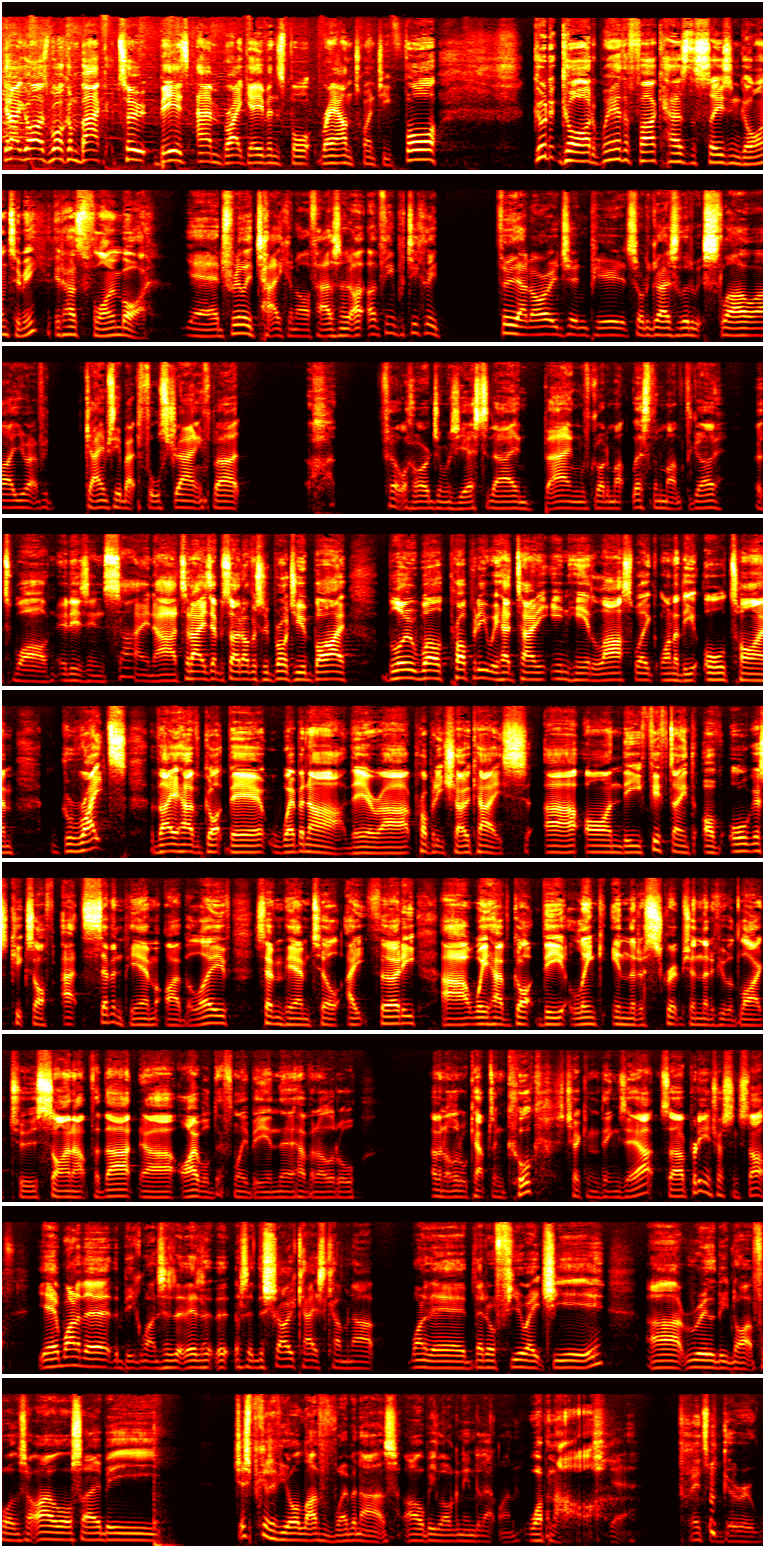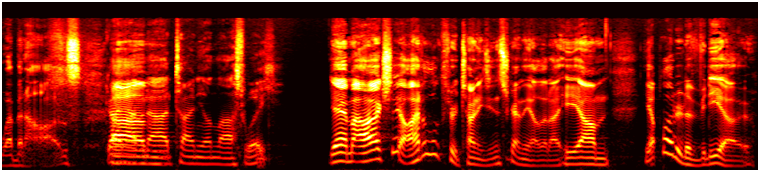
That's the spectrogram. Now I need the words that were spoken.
G'day, guys. Welcome back to Beers and Break Evens for round 24. Good God, where the fuck has the season gone, Timmy? It has flown by. Yeah, it's really taken off, hasn't it? I, I think particularly through that origin period, it sort of goes a little bit slower. You have games get back to full strength, but felt like origin was yesterday, and bang, we've got a mo- less than a month to go. It's wild. It is insane. Uh, today's episode obviously brought to you by Blue Wealth Property. We had Tony in here last week, one of the all-time greats. They have got their webinar, their uh, property showcase uh, on the 15th of August. Kicks off at 7 p.m., I believe, 7 p.m. till 8.30. Uh, we have got the link in the description that if you would like to sign up for that, uh, I will definitely be in there having a little having a little Captain Cook, checking things out. So pretty interesting stuff. Yeah, one of the, the big ones is that there's a, I said the showcase coming up. One of their they do a few each year. Uh, really big night for them. So I'll also be just because of your love of webinars, I'll be logging into that one. Webinar. Yeah, need some guru webinars. having Um, uh, Tony on last week. Yeah, I actually I had a look through Tony's Instagram the other day. He um he uploaded a video.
